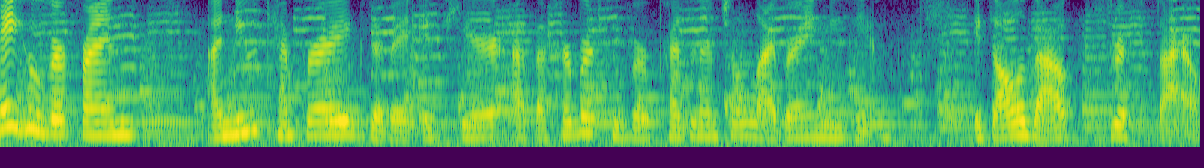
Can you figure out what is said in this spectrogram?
Hey Hoover friends! A new temporary exhibit is here at the Herbert Hoover Presidential Library and Museum. It's all about thrift style.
